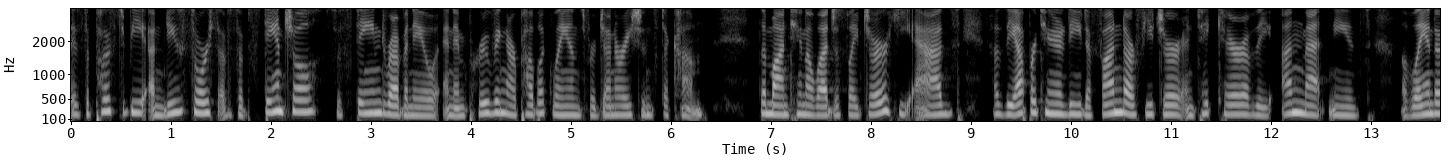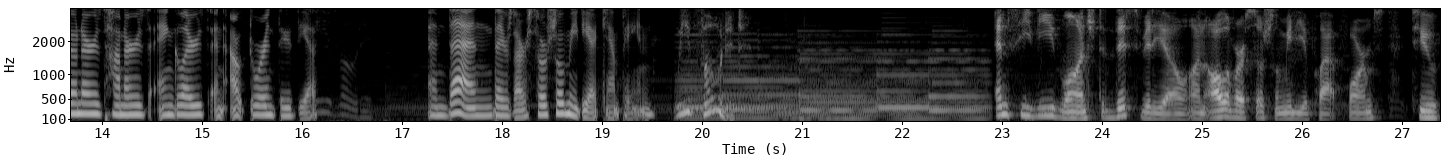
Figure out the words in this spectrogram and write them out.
is supposed to be a new source of substantial, sustained revenue and improving our public lands for generations to come. The Montana legislature, he adds, has the opportunity to fund our future and take care of the unmet needs of landowners, hunters, anglers, and outdoor enthusiasts. And then there's our social media campaign. We voted. MCV launched this video on all of our social media platforms to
